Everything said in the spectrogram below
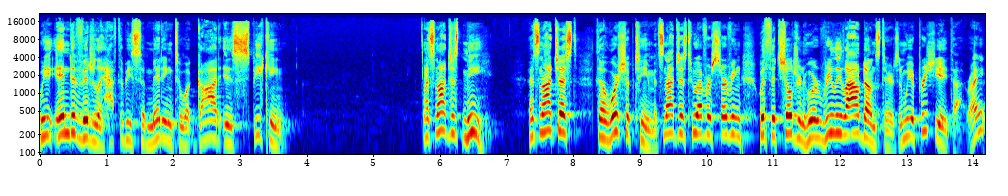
We individually have to be submitting to what God is speaking. It's not just me. It's not just the worship team. It's not just whoever's serving with the children who are really loud downstairs. And we appreciate that, right?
